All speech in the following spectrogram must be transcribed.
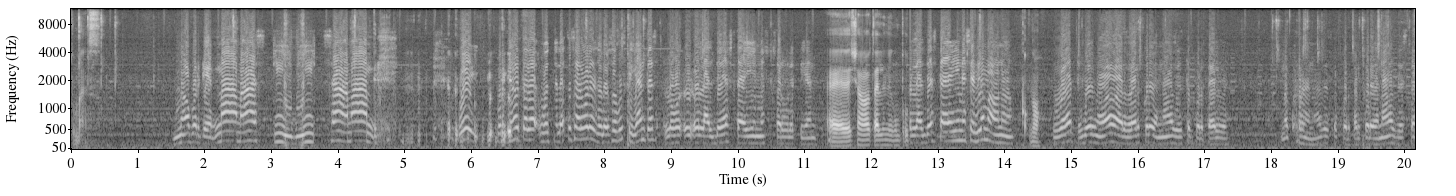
tú más. No, porque mamás, kibi, saman. Güey, ¿por qué no tala- pues, talaste árboles de los ojos gigantes? Lo, lo- la aldea está ahí en esos árboles gigantes. Eh, de hecho no sale ningún puto. ¿La aldea está ahí en ese bioma o no? No. What? Güey, me voy a guardar coordenadas de este portal, güey. No coordenadas de este portal, coordenadas de esta...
